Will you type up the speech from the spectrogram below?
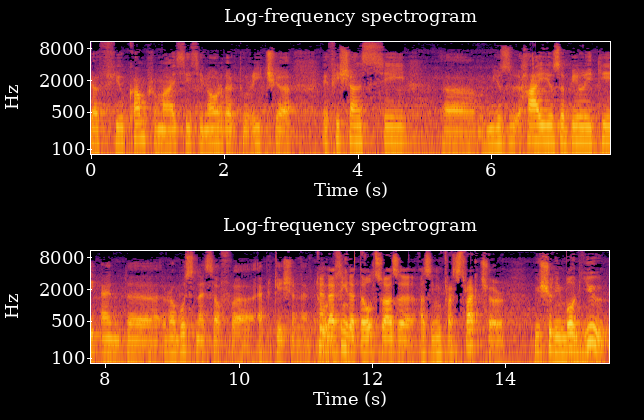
a few compromises in order to reach uh, efficiency, um, high usability and uh, robustness of uh, application and tools. And I think that also as, a, as an infrastructure, we should involve you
